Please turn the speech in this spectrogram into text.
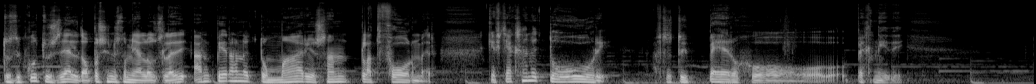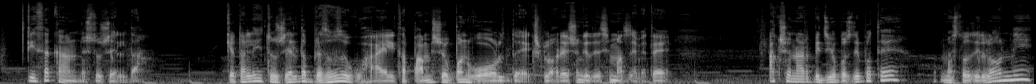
του δικού του Zelda, όπως είναι στο μυαλό τους. Δηλαδή, αν πήρανε το Mario σαν platformer και φτιάξανε το Ori, αυτό το υπέροχο παιχνίδι, τι θα κάνουν στο Zelda; Και όταν λέει το Zelda Breath of the Wild, θα πάμε σε open world exploration και δεν συμμαζεύεται. Action RPG οπωσδήποτε, μας το δηλώνει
